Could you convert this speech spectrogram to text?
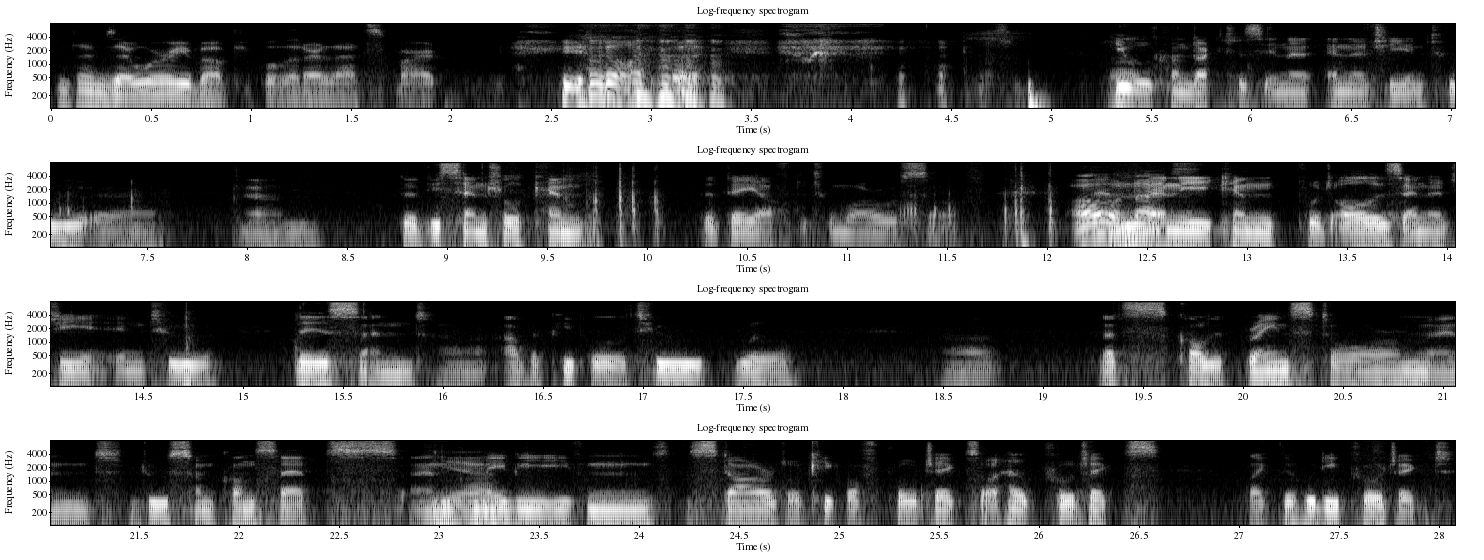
Sometimes I worry about people that are that smart. know, He will conduct his energy into uh, um, the decentral camp the day after tomorrow. So, oh, and nice. then he can put all his energy into this, and uh, other people too will. Uh, let's call it brainstorm and do some concepts, and Yeah. maybe even start or kick off projects or help projects like the Hoodie project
